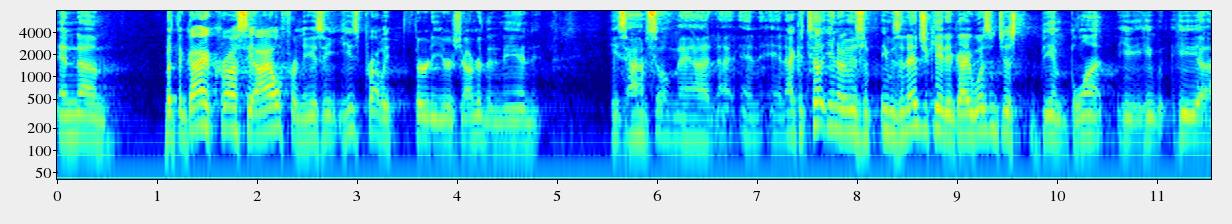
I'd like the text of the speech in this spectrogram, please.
And, um, but the guy across the aisle from me, is, he's probably 30 years younger than me, and he's, I'm so mad. And I, and, and I could tell, you know, he was, a, he was an educated guy. He wasn't just being blunt. He, he, he uh,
